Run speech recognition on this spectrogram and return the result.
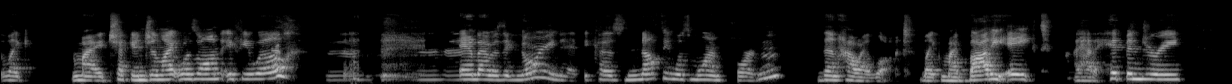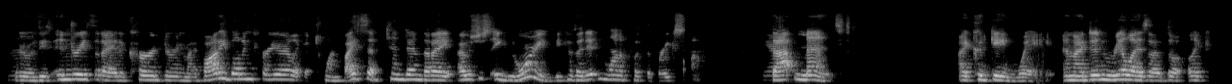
like my check engine light was on, if you will. Mm-hmm. and I was ignoring it because nothing was more important than how I looked. Like my body ached. I had a hip injury. There were these injuries that I had occurred during my bodybuilding career, like a torn bicep tendon that I, I was just ignoring because I didn't want to put the brakes on. Yeah. That meant I could gain weight. And I didn't realize that the, like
